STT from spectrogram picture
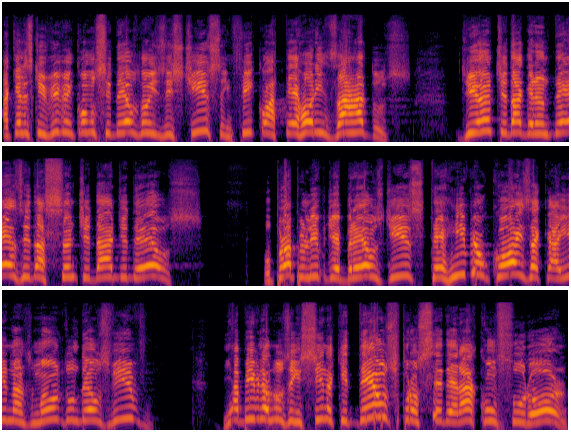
aqueles que vivem como se Deus não existisse, ficam aterrorizados diante da grandeza e da santidade de Deus. O próprio livro de Hebreus diz: terrível coisa é cair nas mãos de um Deus vivo. E a Bíblia nos ensina que Deus procederá com furor.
